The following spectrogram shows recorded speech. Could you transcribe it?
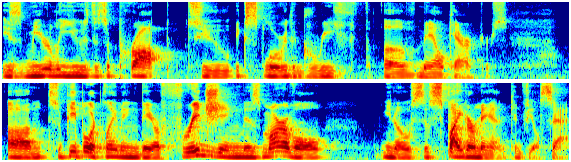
is merely used as a prop to explore the grief of male characters. Um, so people are claiming they are fridging Ms. Marvel, you know, so Spider-Man can feel sad,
